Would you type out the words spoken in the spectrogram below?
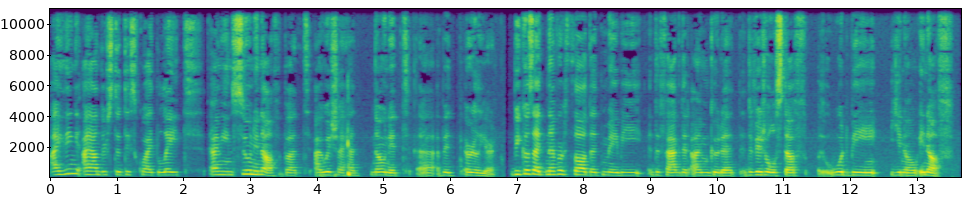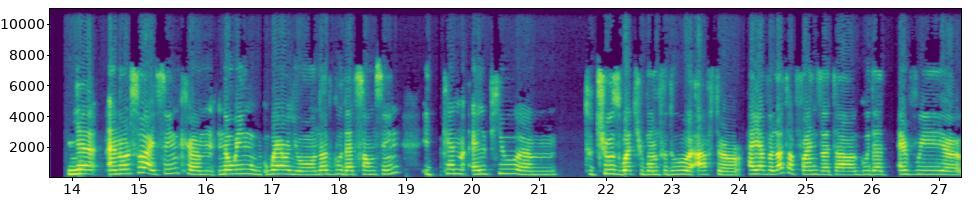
I think I understood this quite late. I mean, soon enough, but I wish I had known it uh, a bit earlier. Because I'd never thought that maybe the fact that I'm good at the visual stuff would be, you know, enough. Yeah, and also I think um, knowing where you're not good at something, it can help you um, to choose what you want to do after. I have a lot of friends that are good at every uh,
